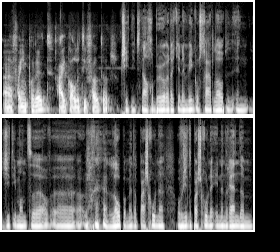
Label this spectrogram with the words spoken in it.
uh, van je product. High quality foto's. Ik zie het niet snel gebeuren dat je in een winkelstraat loopt en je ziet iemand uh, lopen met een paar schoenen. Of je ziet een paar schoenen in een random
